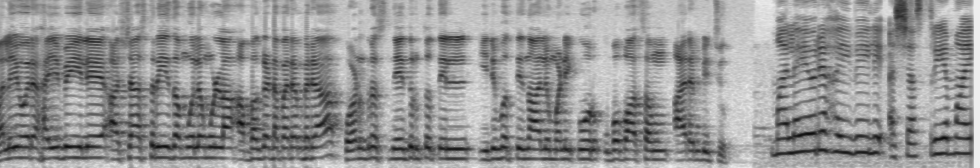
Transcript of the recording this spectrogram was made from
മലയോര ഹൈവേയിലെ അശാസ്ത്രീയത മൂലമുള്ള അപകട പരമ്പര കോൺഗ്രസ് നേതൃത്വത്തിൽ ഇരുപത്തിനാല് മണിക്കൂർ ഉപവാസം ആരംഭിച്ചു. മലയോര ഹൈവേയിലെ അശാസ്ത്രീയമായ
